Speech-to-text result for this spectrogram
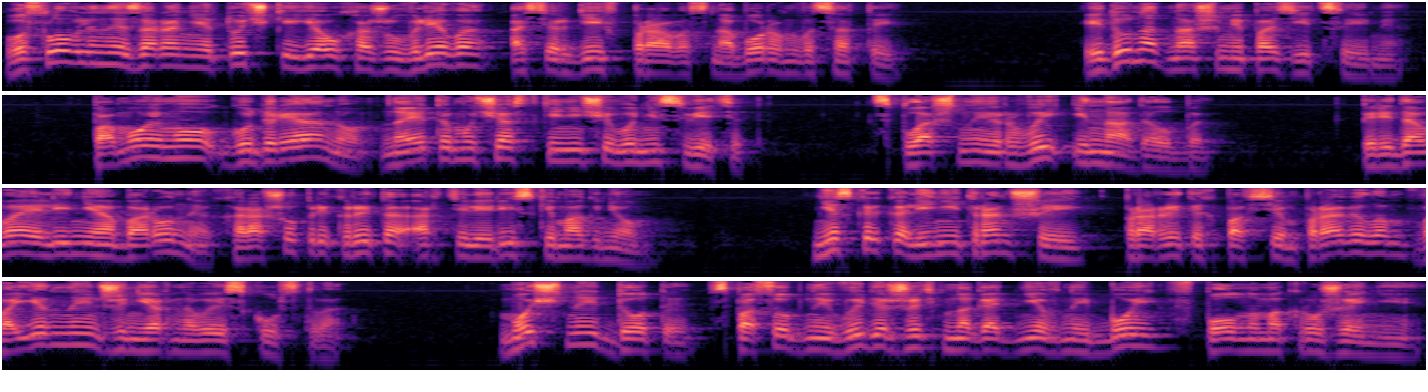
В условленные заранее точки я ухожу влево, а Сергей вправо с набором высоты. Иду над нашими позициями. По-моему, Гудериану на этом участке ничего не светит. Сплошные рвы и надолбы. Передовая линия обороны хорошо прикрыта артиллерийским огнем. Несколько линий траншей, прорытых по всем правилам военно-инженерного искусства. Мощные доты, способные выдержать многодневный бой в полном окружении.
